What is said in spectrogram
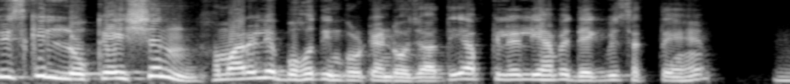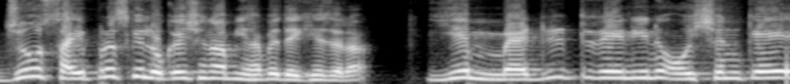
तो इसकी लोकेशन हमारे लिए बहुत इंपॉर्टेंट हो जाती है। आप क्लियरली यहाँ पे देख भी सकते हैं। जो साइप्रस की लोकेशन आप यहाँ पे देखिए जरा, ये मेडिटेरेनियन ओशन के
